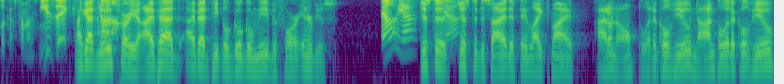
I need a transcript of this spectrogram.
look up someone's music. I got news um, for you. I've had I've had people Google me before interviews. Oh yeah. Just to yeah. just to decide if they liked my I don't know political view, non-political view,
